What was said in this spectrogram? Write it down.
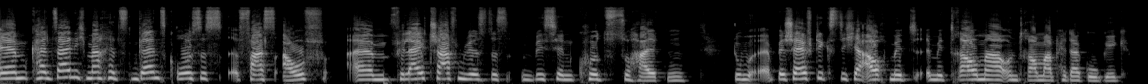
ähm, kann sein, ich mache jetzt ein ganz großes Fass auf. Ähm, vielleicht schaffen wir es, das ein bisschen kurz zu halten. Du äh, beschäftigst dich ja auch mit, mit Trauma und Traumapädagogik.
